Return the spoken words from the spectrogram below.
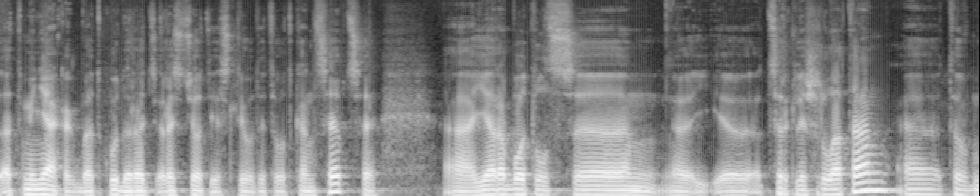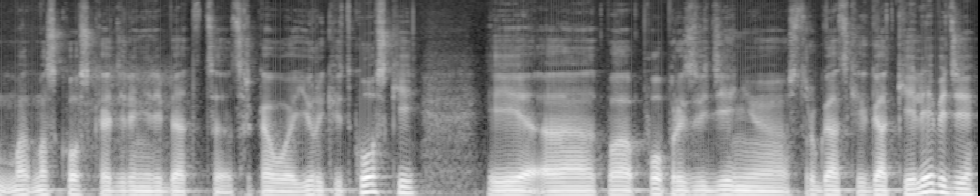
от меня как бы откуда растет, если вот эта вот концепция. А, я работал с э, э, циркли «Шарлатан», это московское отделение ребят цирковое, Юрий Квитковский, и по, по произведению Стругацких «Гадкие лебеди»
